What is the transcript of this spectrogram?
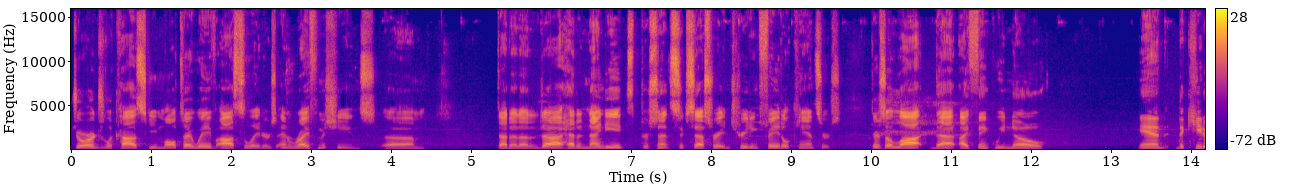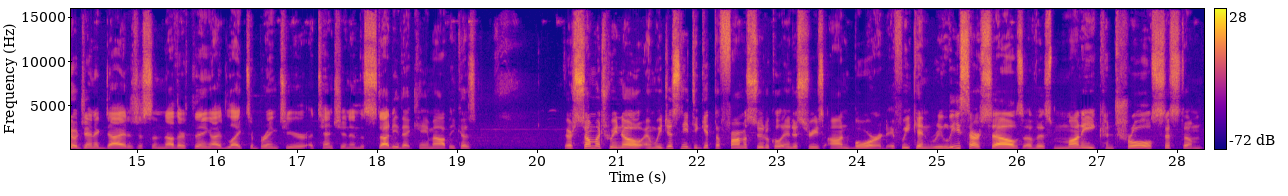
George Lakovsky, multi-wave oscillators and Rife machines. Um, da da da da da, had a 98% success rate in treating fatal cancers. There's a lot that I think we know. And the ketogenic diet is just another thing I'd like to bring to your attention and the study that came out because there's so much we know, and we just need to get the pharmaceutical industries on board. If we can release ourselves of this money control system,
